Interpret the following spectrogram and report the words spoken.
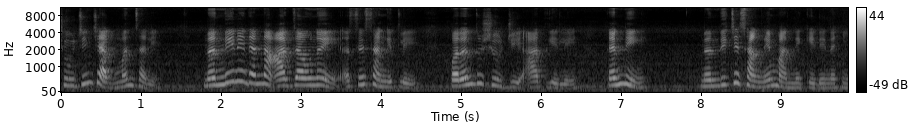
शिवजींचे आगमन झाले. नंदीने त्यांना आत जाऊ नये असे सांगितले परंतु शिवजी आत गेले. त्यांनी नंदीचे सांगणे मान्य केले नाही.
